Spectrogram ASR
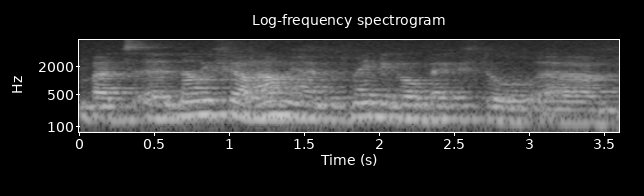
But uh, now if you allow me, I would maybe go back to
